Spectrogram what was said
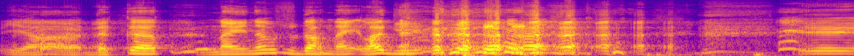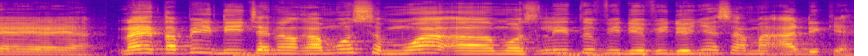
ya deket, naiknya sudah naik lagi. Iya, iya, iya. iya. Nah, tapi di channel kamu semua uh, mostly itu video-videonya sama adik ya?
